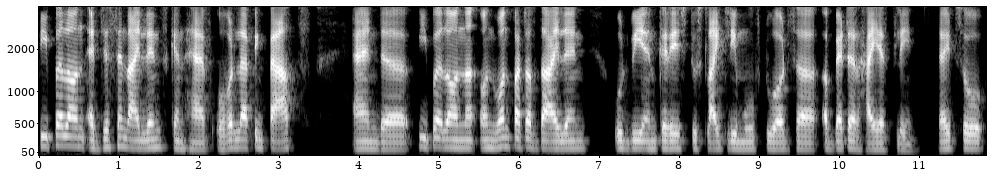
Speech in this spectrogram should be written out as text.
people on adjacent islands can have overlapping paths and uh, people on on one part of the island would be encouraged to slightly move towards a, a better higher plane right? So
